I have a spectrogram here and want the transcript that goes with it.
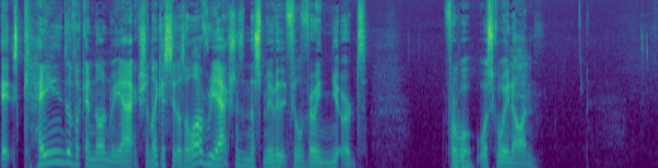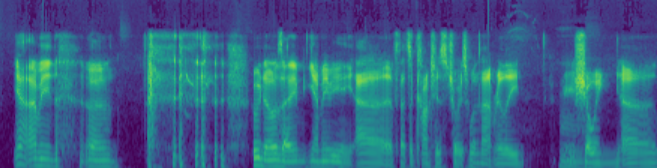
it's kind of like a non-reaction. Like I said, there's a lot of reactions in this movie that feel very neutered for what Mm-hmm. what's going on. Yeah, I mean, uh, who knows? I yeah, maybe uh, if that's a conscious choice, we're not really Hmm. showing uh,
